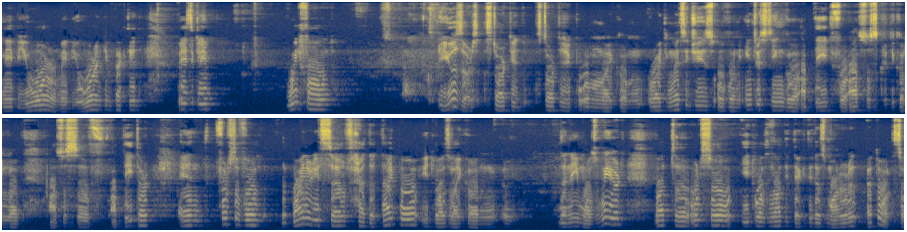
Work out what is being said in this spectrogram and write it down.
Maybe you were or maybe you weren't impacted. Basically, we found users started started um, like um, writing messages of an interesting uh, update for ASUS critical uh, ASUS uh, updater. And first of all, the binary itself had a typo. It was like um, the name was weird, but uh, also it was not detected as malware at all. So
